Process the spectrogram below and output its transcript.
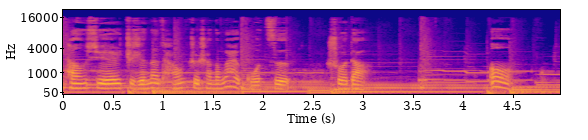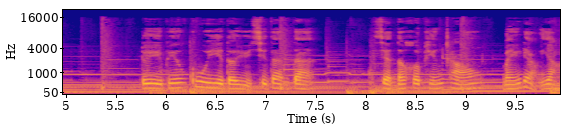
唐雪指着那糖纸上的外国字说道：“嗯。”李宇冰故意的语气淡淡，显得和平常没两样。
